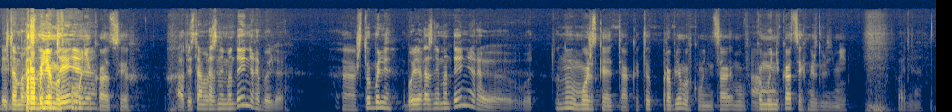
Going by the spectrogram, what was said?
или там проблемы в коммуникациях. А, то есть там разные модейнеры были? А, что были? Были разные монтейнеры? Вот. Ну, можно сказать так. Это проблема в, коммуни... в а. коммуникациях между людьми. Понятно.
